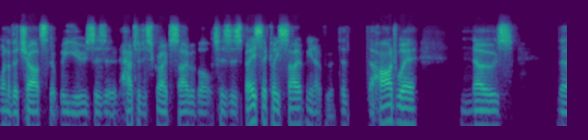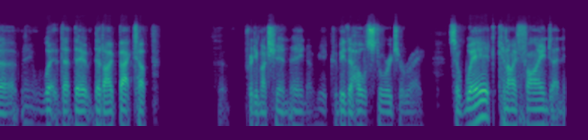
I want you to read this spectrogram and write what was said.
one of the charts that we use is how to describe cybervault is, is basically cyber you know the, the hardware knows the that they that i've backed up uh, pretty much in you know it could be the whole storage array so where can I find an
